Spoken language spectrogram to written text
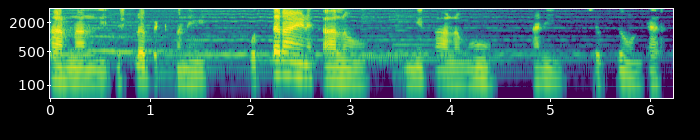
కారణాలని దృష్టిలో పెట్టుకొని ఉత్తరాయణ కాలం పుణ్యకాలము అని చెప్తూ ఉంటారు.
